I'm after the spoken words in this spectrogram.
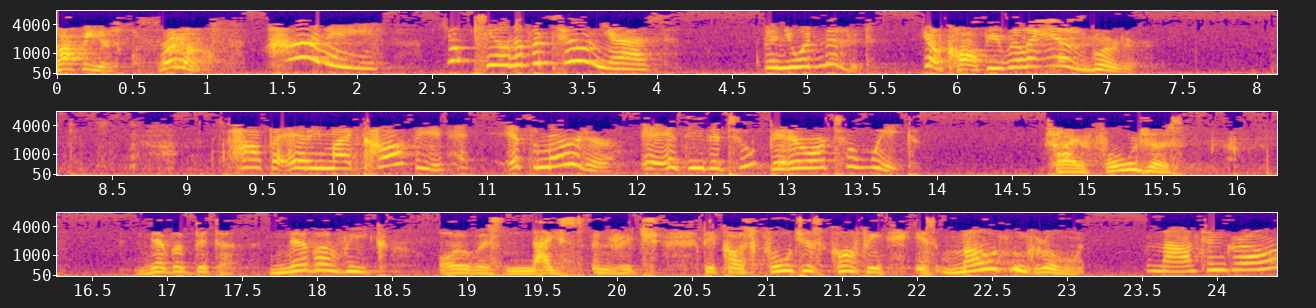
coffee is criminal. Honey, you killed the petunias. Then you admit it. Your coffee really is murder. Papa Eddie, my coffee, it's murder. It's either too bitter or too weak. Try Folgers. Never bitter, never weak, always nice and rich. Because Folgers coffee is mountain grown. Mountain grown?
